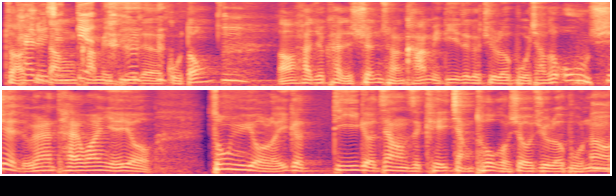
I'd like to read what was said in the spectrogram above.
抓去当卡米蒂的股东，嗯，然后他就开始宣传卡米蒂这个俱乐部，想说哦，shit，原来台湾也有，终于有了一个第一个这样子可以讲脱口秀的俱乐部。那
